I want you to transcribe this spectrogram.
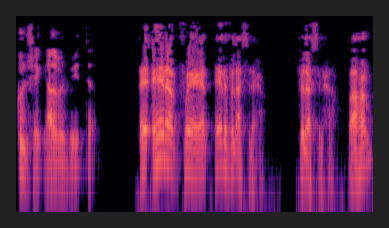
كل شيء هذا بالبيتا هنا فين؟ هنا في الأسلحة في الأسلحة فاهم؟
